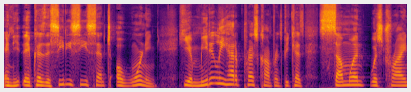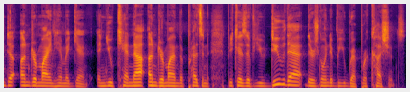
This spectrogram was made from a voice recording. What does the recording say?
and he, because the CDC sent a warning, he immediately had a press conference because someone was trying to undermine him again. And you cannot undermine the president because if you do that, there's going to be repercussions.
